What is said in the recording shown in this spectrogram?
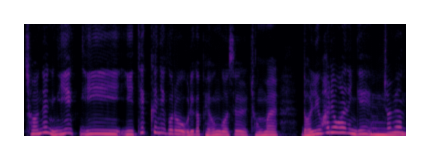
저는 이, 이, 이 테크닉으로 우리가 배운 것을 정말 널리 활용하는 게 음. 어쩌면 음.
